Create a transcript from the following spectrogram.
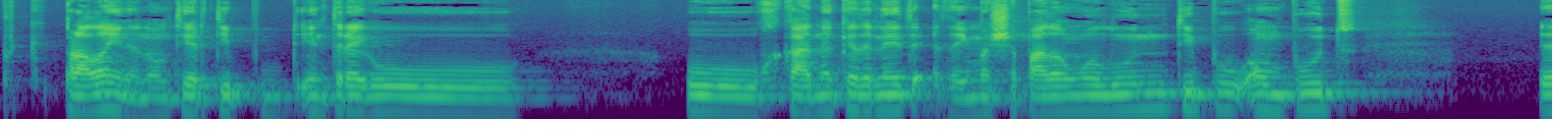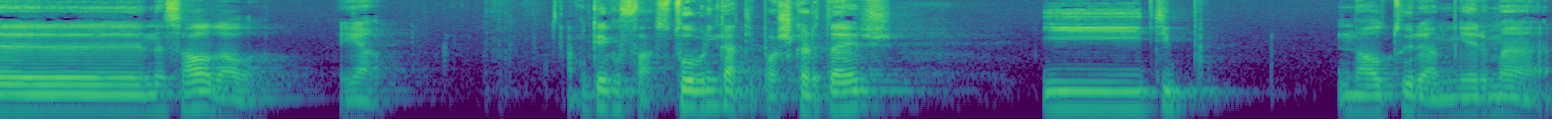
Porque, para além de não ter, tipo, entregue o, o recado na caderneta, dei uma chapada a um aluno, tipo, a um puto, uh, na sala de aula. Yeah. O que é que eu faço? Estou a brincar tipo aos carteiros e tipo, na altura a minha irmã,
